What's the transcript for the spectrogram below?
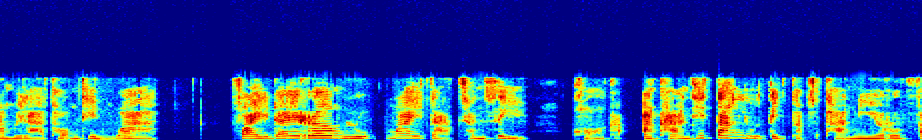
ามเวลาท้องถิ่นว่า ไฟได้เริ่มลุกไหม้จากชั้น 4 ของอาคารที่ตั้งอยู่ติดกับสถานีรถไฟ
